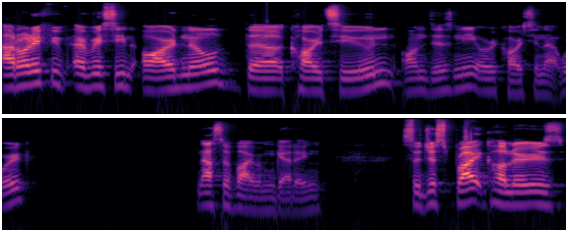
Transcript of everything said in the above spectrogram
I don't know if you've ever seen Arnold, the cartoon on Disney or Cartoon Network. That's the vibe I'm getting. So just bright colors,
